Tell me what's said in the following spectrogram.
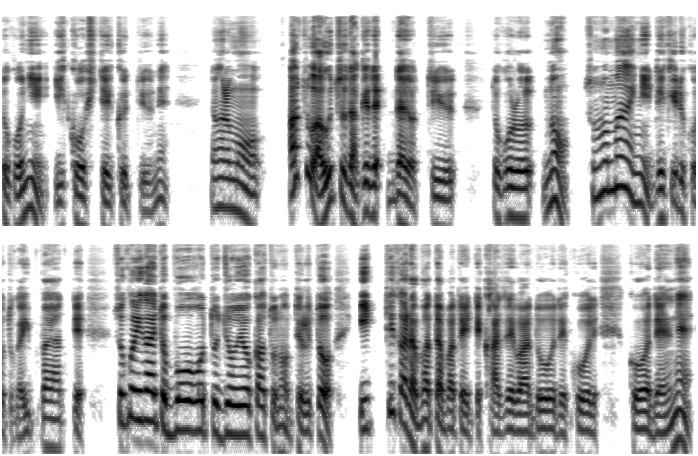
そこに移行していくっていうね。だからもう、あとは打つだけでだよっていうところの、その前にできることがいっぱいあって、そこ意外とぼーっと乗用カート乗ってると、行ってからバタバタ行って風はどうでこうで、こうでね、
